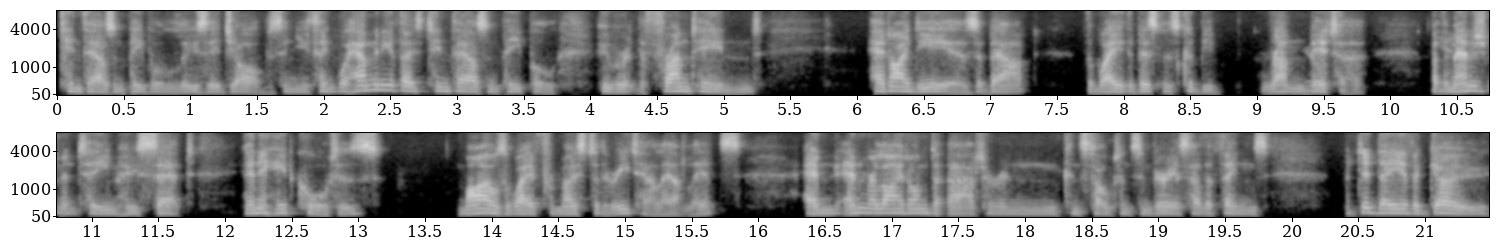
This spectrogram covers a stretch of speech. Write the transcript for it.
ten thousand people lose their jobs, and you think, well, how many of those ten thousand people who were at the front end had ideas about the way the business could be run better, but the management team who sat in a headquarters, miles away from most of the retail outlets, and and relied on data and consultants and various other things, but did they ever go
